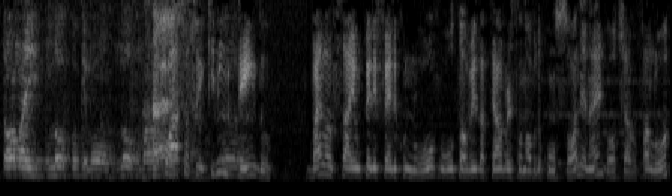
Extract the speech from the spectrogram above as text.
Toma aí, um novo Pokémon, um novo Mario. Eu acho assim que Nintendo vai lançar aí um periférico novo, ou talvez até uma versão nova do console, né? Igual o Thiago falou.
